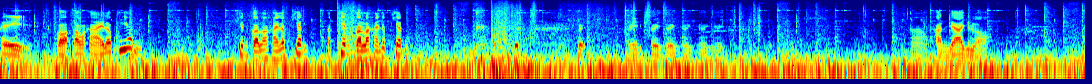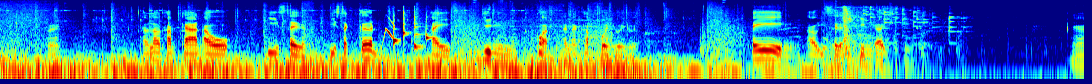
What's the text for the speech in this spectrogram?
เฮ้ยเกาะเราหายแล้วเพี้ยนเพี้ยนเกาะเราหายแล้วเพี้ยนอะเพี้ยนเกาะเราหายแล้วเพี้ยนเฮ้ยเฮ้ยเฮ้ยเฮ้ยเฮ้ยเฮ้ยอ้าวพันยาอยู่เหรอเฮ้ยแล้วเราทำการเอาอีเซิร์ตอีสเกิลไปยิงก่อนนะครับโอ้ยโอ้ยโอ้ย ป้ง เอาอีเสิร์ตยิงเอ้ยอ่า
